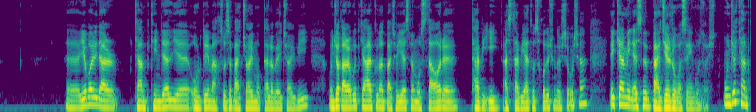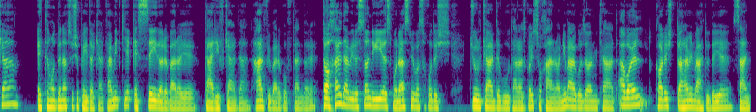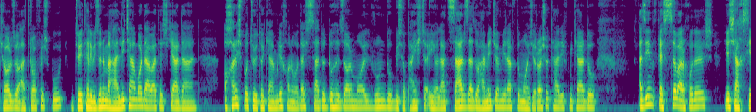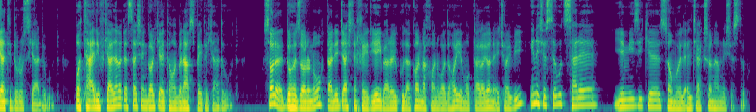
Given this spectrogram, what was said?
یه باری در کمپ کیندل یه اردوی مخصوص بچه های مبتلا به HIV اونجا قرار بود که هر کنات بچه های اسم مستعار طبیعی از طبیعت واسه خودشون داشته باشن. یکم این اسم بجر رو واسه این گذاشت. اونجا کم کم اعتماد به نفسش رو پیدا کرد. فهمید که یه قصه ای داره برای تعریف کردن. حرفی برای گفتن داره. تا آخر دبیرستان دیگه یه اسم رسمی واسه خودش جور کرده بود. هر از گاهی سخنرانی برگزار می‌کرد. اوایل کارش در همین محدوده سنچارلز و اطرافش بود. توی تلویزیون محلی چند بار دعوتش کردن. آخرش با تویوتا کمری خانوادهش 102 هزار مایل روند و 25 تا ایالت سر زد و همه جا می‌رفت و ماجراش رو تعریف می‌کرد و از این قصه بر خودش یه شخصیتی درست کرده بود. با تعریف کردن قصهش انگار که اعتماد به نفس پیدا کرده بود. سال 2009 در یک جشن خیریه‌ای برای کودکان و خانواده های مبتلایان HIV این نشسته بود سر یه میزی که ساموئل ال جکسون هم نشسته بود.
